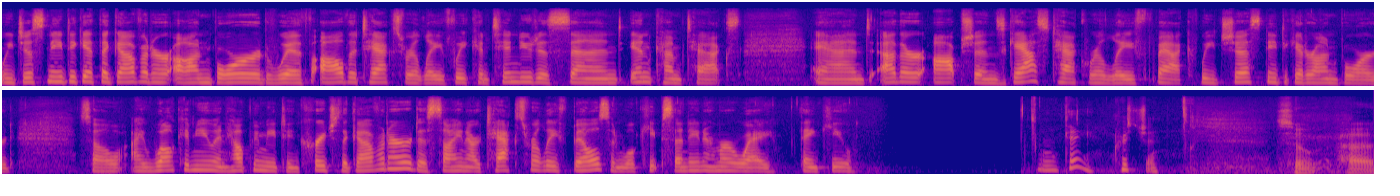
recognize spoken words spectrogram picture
We just need to get the governor on board with all the tax relief. We continue to send income tax and other options, gas tax relief back. We just need to get her on board. So I welcome you in helping me to encourage the governor to sign our tax relief bills, and we'll keep sending them her way. Thank you. Okay, Christian. So uh,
